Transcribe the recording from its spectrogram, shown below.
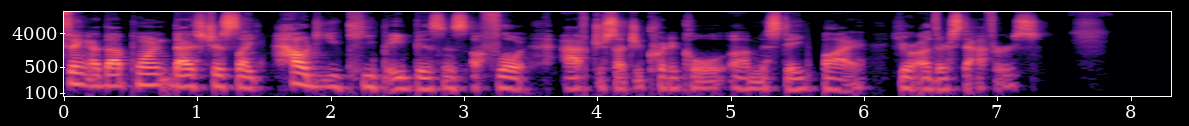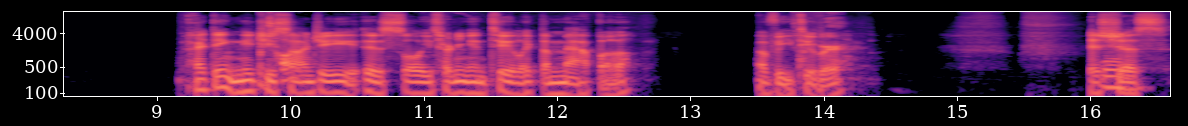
thing at that point. That's just like, how do you keep a business afloat after such a critical uh, mistake by your other staffers? I think Nijisanji is slowly turning into like the Mappa of VTuber. It's Mm. just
